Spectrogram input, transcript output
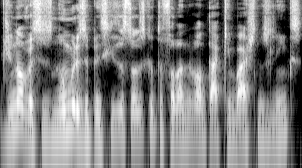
De novo, esses números e pesquisas todas que eu tô falando vão estar aqui embaixo nos links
